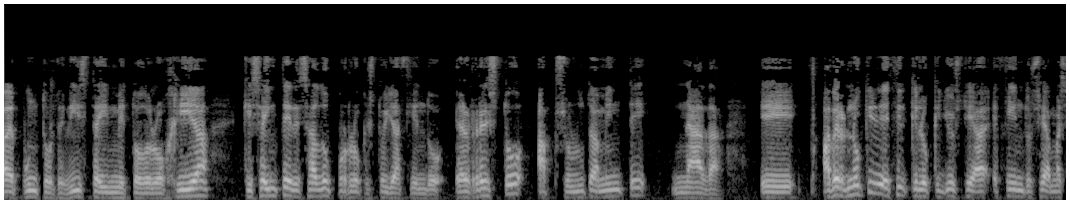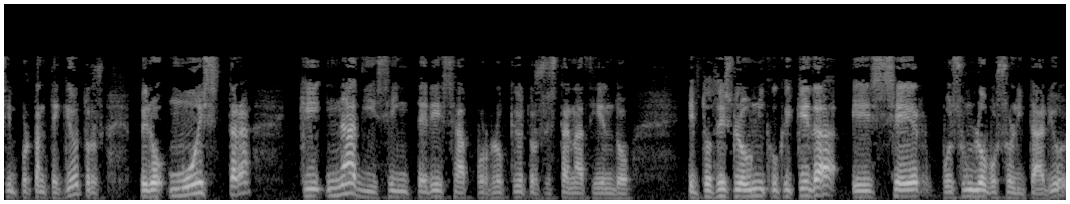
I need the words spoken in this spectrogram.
eh, puntos de vista y metodología que se ha interesado por lo que estoy haciendo. El resto, absolutamente nada. Eh, a ver, no quiere decir que lo que yo esté haciendo sea más importante que otros, pero muestra que nadie se interesa por lo que otros están haciendo. Entonces lo único que queda es ser pues un lobo solitario.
